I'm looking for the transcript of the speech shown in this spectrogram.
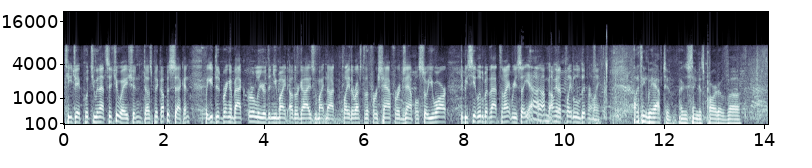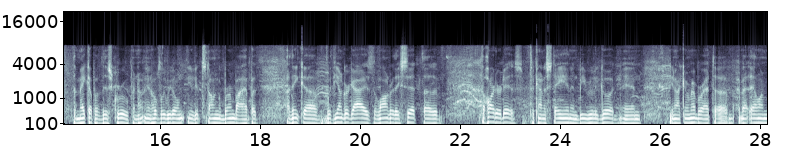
TJ puts you in that situation, does pick up his second, but you did bring him back earlier than you might other guys who might not play the rest of the first half, for example. So you are, did we see a little bit of that tonight where you say, yeah, I'm, I'm going to play it a little differently? I think we have to. I just think it's part of. Uh, the makeup of this group, and, and hopefully we don't you know, get stung or burned by it. But I think uh, with younger guys, the longer they sit, the harder it is to kind of stay in and be really good. And you know, I can remember at uh, at LMU,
